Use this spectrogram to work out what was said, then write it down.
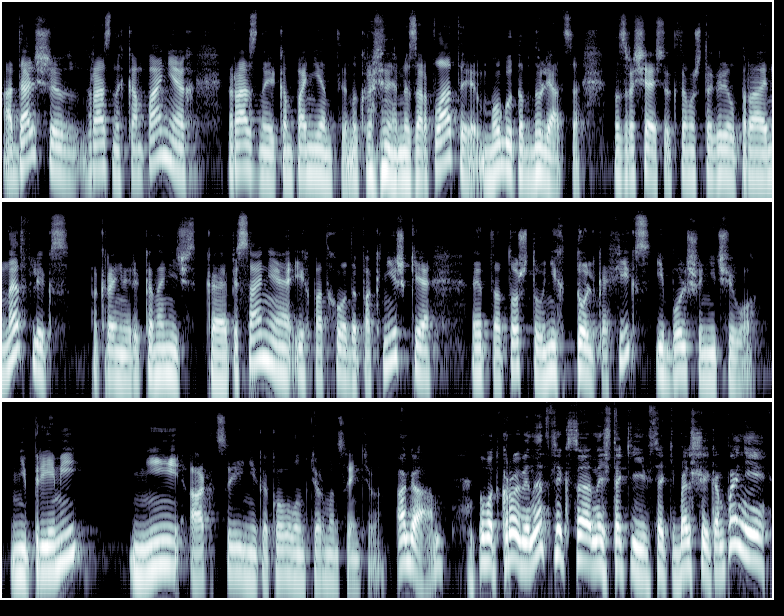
А дальше в разных компаниях разные компоненты, ну, кроме, наверное, зарплаты, могут обнуляться. Возвращаясь вот к тому, что я говорил про Netflix, по крайней мере, каноническое описание их подхода по книжке, это то, что у них только фикс и больше ничего ни премий, ни акций, никакого long-term инцентива. Ага. Ну вот кроме Netflix, значит, такие всякие большие компании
